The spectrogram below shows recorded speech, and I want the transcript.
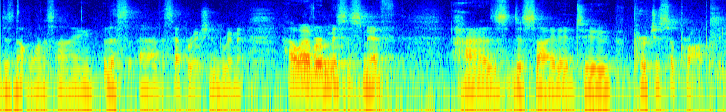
does not want to sign this, uh, the separation agreement. However, Mrs. Smith has decided to purchase a property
